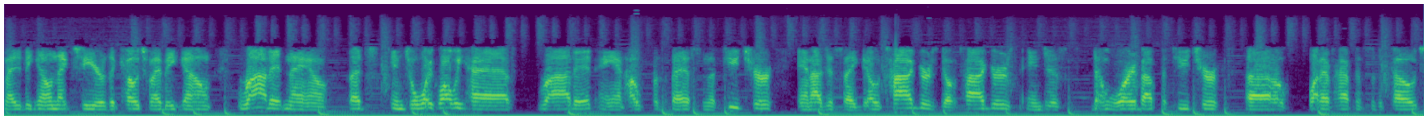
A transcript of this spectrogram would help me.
may be gone next year, the coach may be gone. Ride it now. Let's enjoy what we have, ride it, and hope for the best in the future. And I just say, go Tigers, go Tigers, and just don't worry about the future. Uh, whatever happens to the coach,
